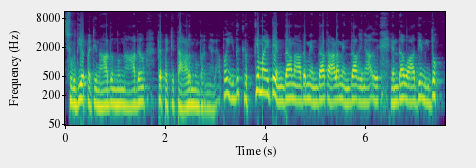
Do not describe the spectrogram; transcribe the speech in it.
ശ്രുതിയെപ്പറ്റി നാദെന്നും നാദത്തെ പറ്റി താളെന്നും പറഞ്ഞാൽ. അപ്പോൾ ഇത് കൃത്യമായിട്ട് എന്താ നാദം എന്താ താളം എന്താ എന്താ വാദ്യം ഇതൊക്കെ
